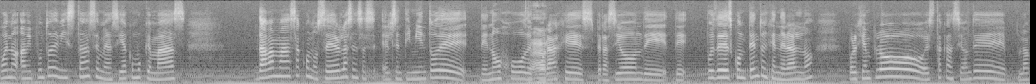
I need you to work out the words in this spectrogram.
bueno, a mi punto de vista se me hacía como que más, daba más a conocer la el sentimiento de, enojo, de coraje, de desesperación, de, de, pues de descontento en general, ¿no? Por ejemplo, esta canción de Black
